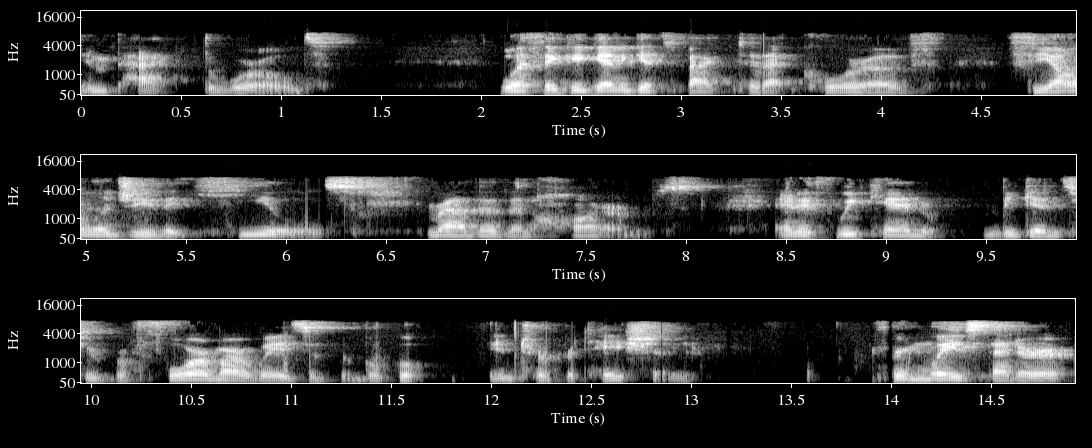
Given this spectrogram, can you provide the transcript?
impact the world? Well, I think again, it gets back to that core of theology that heals rather than harms. And if we can begin to reform our ways of biblical interpretation from ways that are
